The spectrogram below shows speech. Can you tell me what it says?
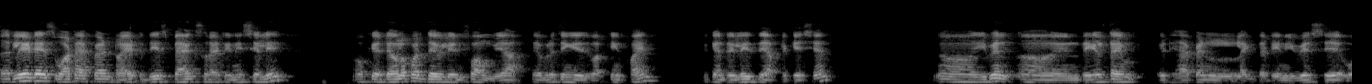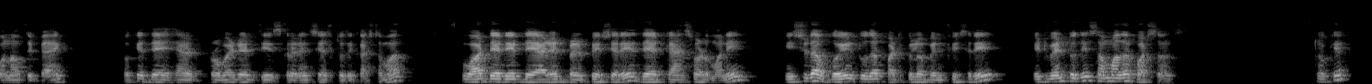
earlier days what happened right? These banks right initially okay developer they will inform yeah everything is working fine. You can release the application. Uh, even uh, in real time it happened like that. In usa one of the bank okay they had provided these credentials to the customer. What they did they added beneficiary they transferred money. Instead of going to that particular beneficiary it went to the some other persons. Okay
